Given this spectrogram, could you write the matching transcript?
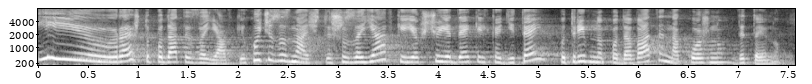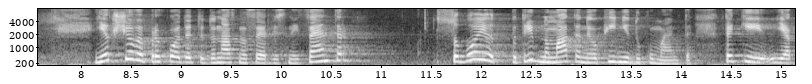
і решту подати заявки. Хочу зазначити, що заявки, якщо є декілька дітей, потрібно подавати на кожну дитину. Якщо ви приходите до нас на сервісний центр, з собою потрібно мати необхідні документи, такі як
